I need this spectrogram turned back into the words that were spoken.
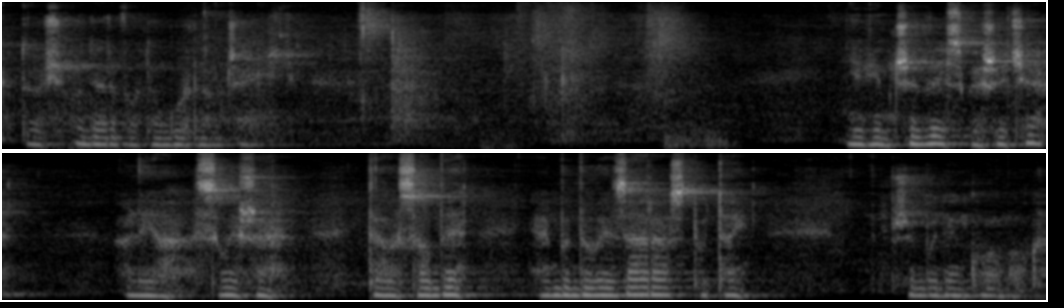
Ktoś oderwał tą górną część. Nie wiem, czy wy słyszycie, ale ja słyszę te osoby, jakby były zaraz tutaj przy budynku obok.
